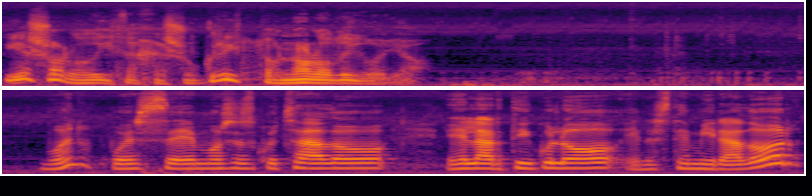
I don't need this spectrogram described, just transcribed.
Y eso lo dice Jesucristo, no lo digo yo. Bueno, pues hemos escuchado el artículo en este mirador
